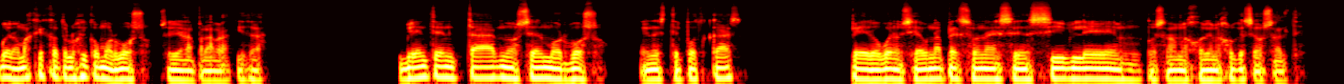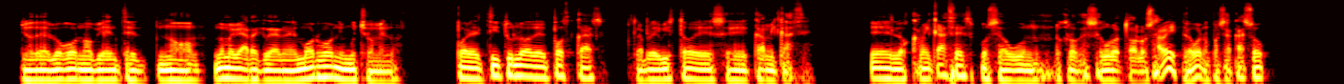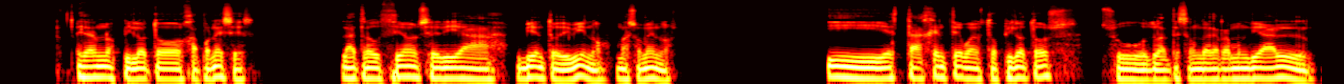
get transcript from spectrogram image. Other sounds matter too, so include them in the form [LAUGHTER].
bueno, más que escatológico, morboso sería la palabra quizá. Voy a intentar no ser morboso en este podcast, pero bueno, si a una persona es sensible, pues a lo mejor es mejor que se os salte. Yo de luego no, voy a no, no me voy a recrear en el morbo, ni mucho menos. Por el título del podcast, que habréis visto, es eh, Kamikaze. Eh, los kamikazes, pues según, creo que seguro todos lo sabéis, pero bueno, pues acaso, eran unos pilotos japoneses. La traducción sería viento divino, más o menos. Y esta gente, bueno, estos pilotos, durante la Segunda Guerra Mundial,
